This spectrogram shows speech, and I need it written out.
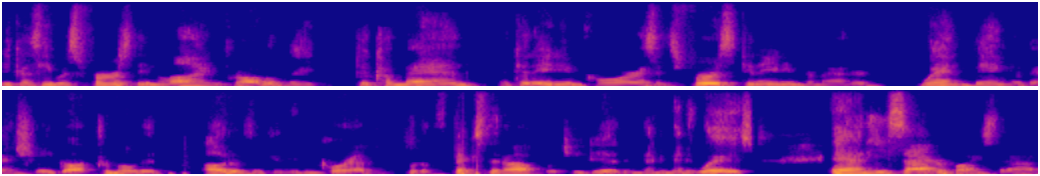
because he was first in line, probably, to command the Canadian Corps as its first Canadian commander when Byng eventually got promoted out of the Canadian Corps, having sort of fixed it up, which he did in many, many ways. And he sacrificed that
